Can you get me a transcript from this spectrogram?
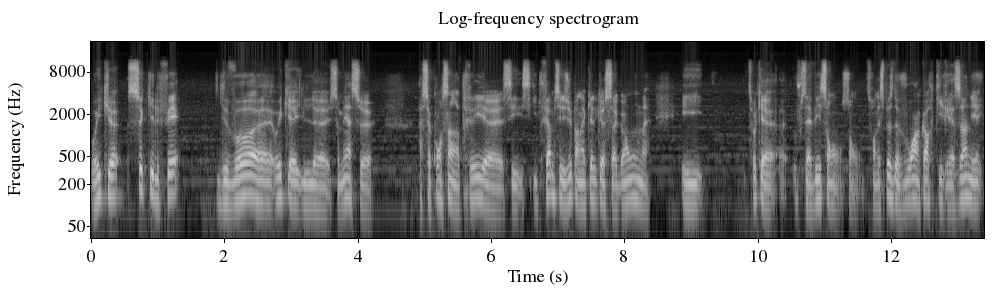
oui que ce qu'il fait, il va, euh, oui qu'il euh, se met à se, à se concentrer. euh, il ferme ses yeux pendant quelques secondes et tu vois que euh, vous avez son, son, son espèce de voix encore qui résonne. Et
